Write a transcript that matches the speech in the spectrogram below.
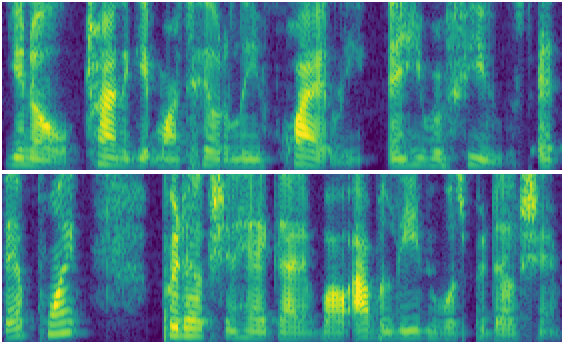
you know, trying to get Martell to leave quietly, and he refused. At that point, production had got involved. I believe it was production.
